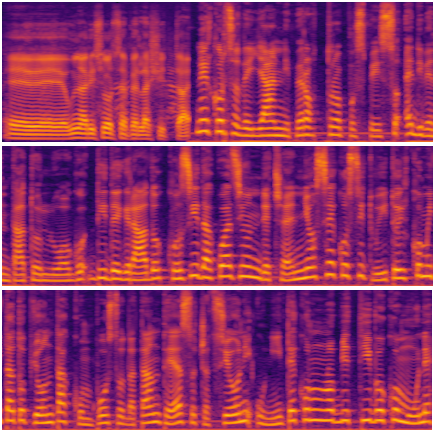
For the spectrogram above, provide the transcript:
eh, una risorsa per la città. Nel corso degli anni però troppo spesso è diventato il luogo di degrado così da quasi un decennio si è costituito il Comitato Pionta composto da tante associazioni unite con un obiettivo comune,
